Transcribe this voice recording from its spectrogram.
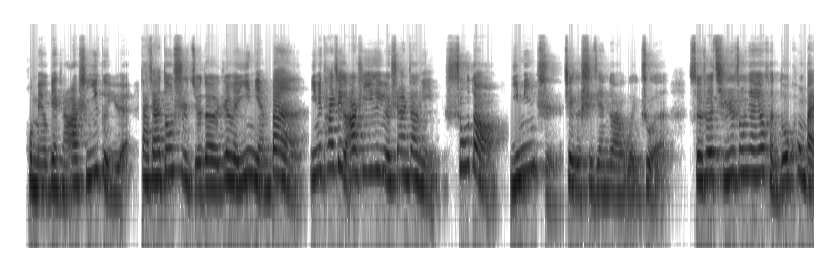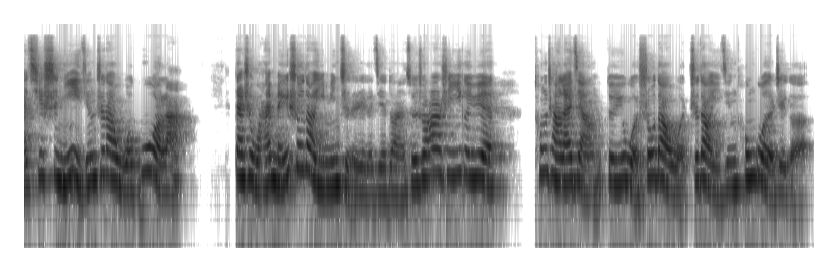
后面又变成二十一个月。大家都是觉得认为一年半，因为它这个二十一个月是按照你收到移民纸这个时间段为准，所以说其实中间有很多空白期是你已经知道我过了，但是我还没收到移民纸的这个阶段，所以说二十一个月。通常来讲，对于我收到我知道已经通过的这个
